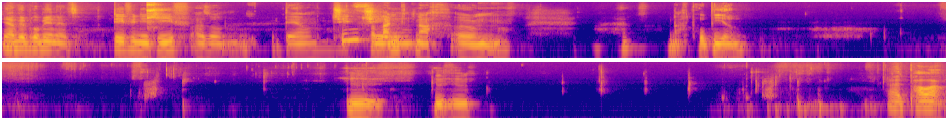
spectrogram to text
Ja, wir probieren jetzt. definitiv, also der Chin, chin. verlangt nach, ähm, nach probieren. Er hat Power.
